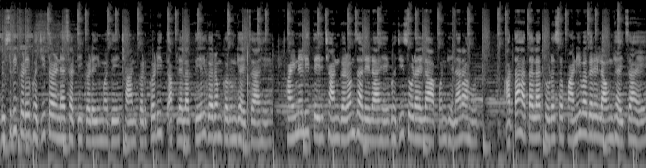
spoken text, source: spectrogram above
दुसरीकडे भजी तळण्यासाठी कढईमध्ये छान कडकडीत आपल्याला तेल गरम करून घ्यायचं आहे. फायनली तेल छान गरम झालेलं आहे. भजी सोडायला आपण घेणार आहोत. आता हाताला थोडंसं पाणी वगैरे लावून घ्यायचं आहे.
